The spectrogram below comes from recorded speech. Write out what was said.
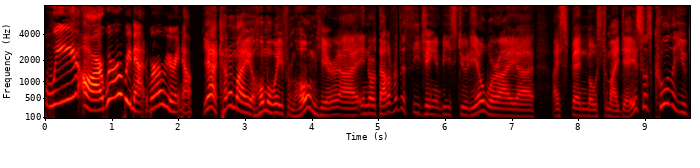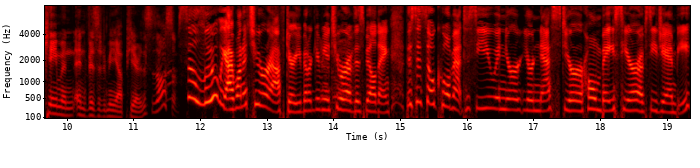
we are. Where are we, Matt? Where are we right now? Yeah, kind of my home away from home here uh, in North Battleford, the CJNB studio where I uh, I spend most of my days. So it's cool that you came and, and visited me up here. This is awesome. Absolutely. I want a tour after. You better give me a tour of this building. This is so cool, Matt, to see you in your, your nest, your home base here of CJNB.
